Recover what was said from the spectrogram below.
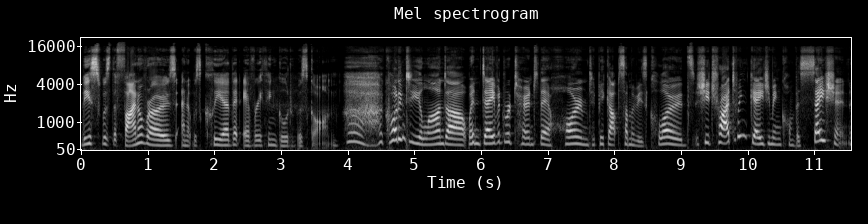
This was the final rose, and it was clear that everything good was gone. According to Yolanda, when David returned to their home to pick up some of his clothes, she tried to engage him in conversation.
